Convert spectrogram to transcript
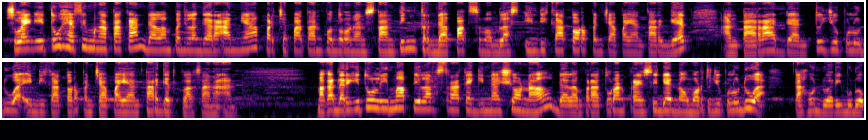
Selain itu, Heavy mengatakan dalam penyelenggaraannya percepatan penurunan stunting terdapat 19 indikator pencapaian target antara dan 72 indikator pencapaian target pelaksanaan. Maka dari itu, lima pilar strategi nasional dalam Peraturan Presiden Nomor 72 Tahun 2021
